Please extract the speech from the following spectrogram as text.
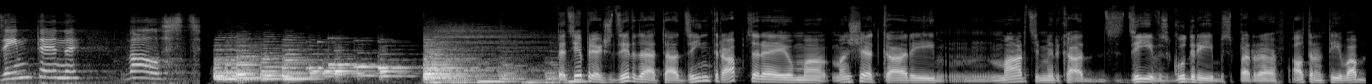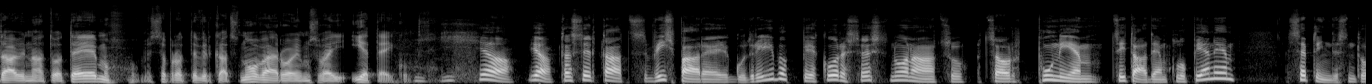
dzimtene, valsts. Pēc iepriekš dzirdētā dzintra apcerējuma man šķiet, ka arī Mārcim ir kādas dzīves gudrības par uh, alternatīvu apdāvināto tēmu. Es saprotu, tev ir kāds novērojums vai ieteikums. Jā, jā tas ir tāds vispārēja gudrība, pie kuras es nonācu caur puniem citādiem klupieniem 70.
